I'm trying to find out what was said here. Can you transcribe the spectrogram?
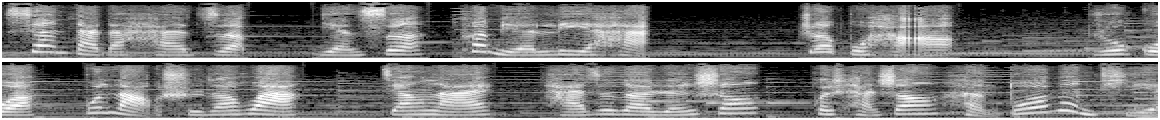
现代的孩子眼色特别厉害？这不好，如果不老实的话，将来孩子的人生会产生很多问题。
